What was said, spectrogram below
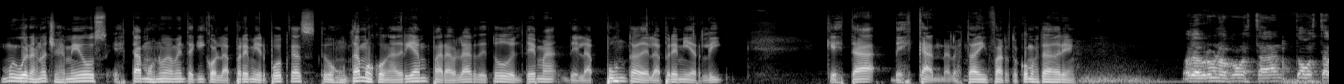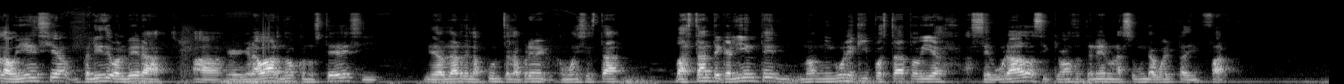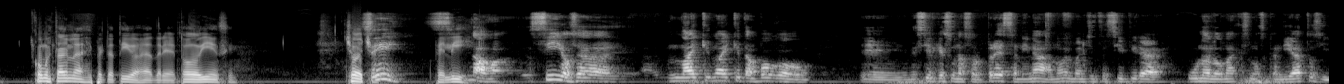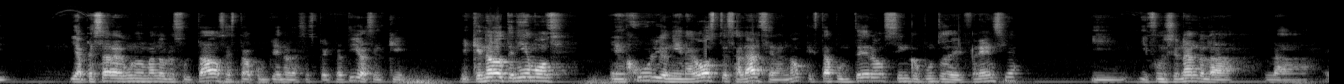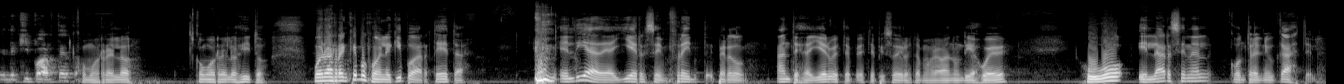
Muy buenas noches amigos, estamos nuevamente aquí con la Premier Podcast. Nos juntamos con Adrián para hablar de todo el tema de la punta de la Premier League que está de escándalo, está de infarto. ¿Cómo estás Adrián? Hola Bruno, ¿cómo están? ¿Cómo está la audiencia? Feliz de volver a, grabar ¿no? con ustedes y, de hablar de la punta de la Premier que como dice está bastante caliente, no, ningún equipo está todavía asegurado, así que vamos a tener una segunda vuelta de infarto. ¿Cómo están las expectativas, Adrián? ¿Todo bien? Sí. Chocho. Sí. Feliz. No, sí, o sea, no hay que, no hay que tampoco eh, decir que es una sorpresa ni nada, ¿no? El Manchester City era uno de los máximos candidatos y, y a pesar de algunos malos resultados ha estado cumpliendo las expectativas. El que, el que no lo teníamos en julio ni en agosto es al Arsenal, ¿no? Que está puntero, cinco puntos de diferencia y, y funcionando la, la, el equipo de Arteta. Como reloj, como relojito. Bueno, arranquemos con el equipo de Arteta. el día de ayer se enfrenta, perdón, antes de ayer, este, este, episodio lo estamos grabando un día jueves, jugó el Arsenal contra el Newcastle.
